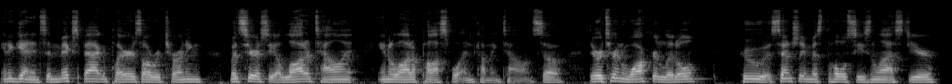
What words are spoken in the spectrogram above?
And again, it's a mixed bag of players all returning, but seriously, a lot of talent and a lot of possible incoming talent. So they return Walker Little, who essentially missed the whole season last year.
